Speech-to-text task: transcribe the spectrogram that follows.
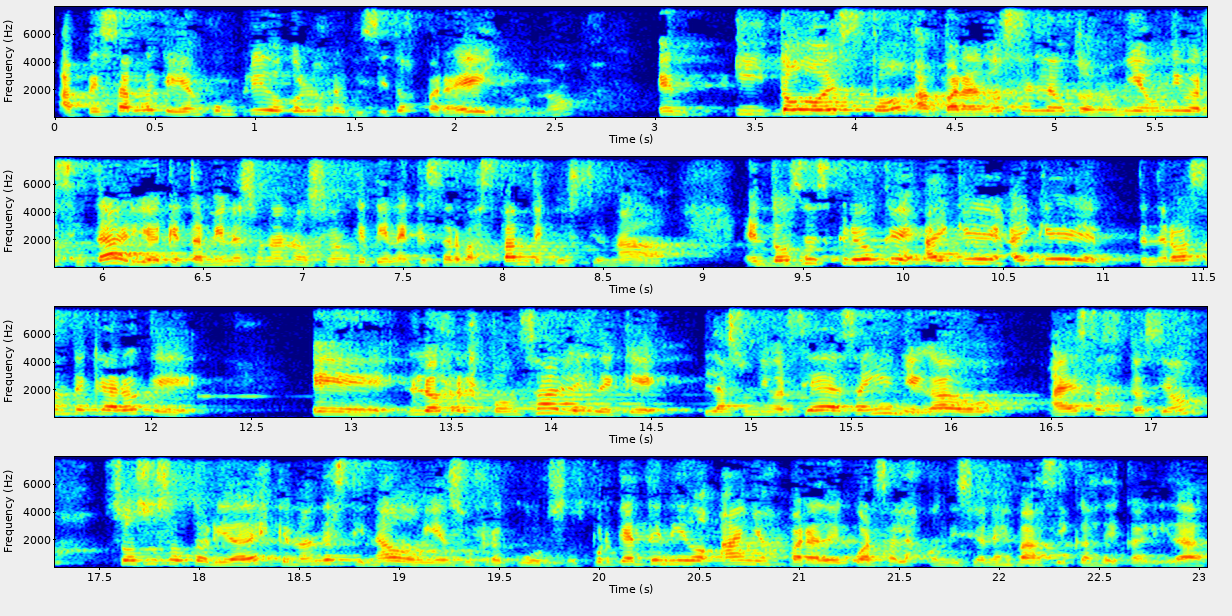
a pesar de que ya han cumplido con los requisitos para ello, ¿no? y todo esto aparándose en la autonomía universitaria, que también es una noción que tiene que ser bastante cuestionada. Entonces, creo que hay que, hay que tener bastante claro que eh, los responsables de que las universidades hayan llegado a esta situación son sus autoridades que no han destinado bien sus recursos, porque han tenido años para adecuarse a las condiciones básicas de calidad.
